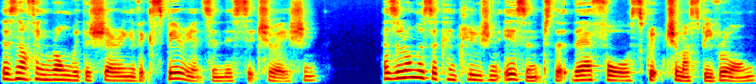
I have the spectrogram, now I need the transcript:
There's nothing wrong with the sharing of experience in this situation, as long as the conclusion isn't that therefore scripture must be wrong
